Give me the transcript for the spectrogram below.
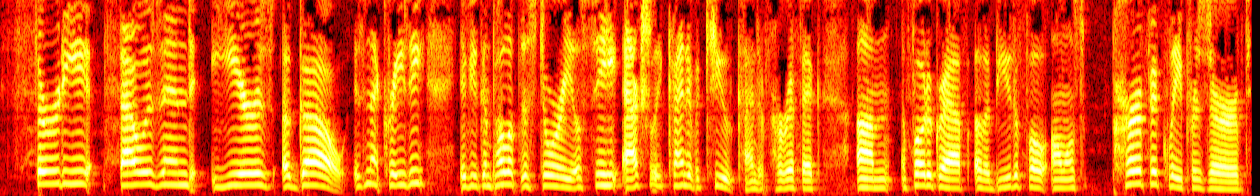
30,000 years ago. Isn't that crazy? If you can pull up the story, you'll see actually kind of a cute, kind of horrific um, photograph of a beautiful, almost perfectly preserved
